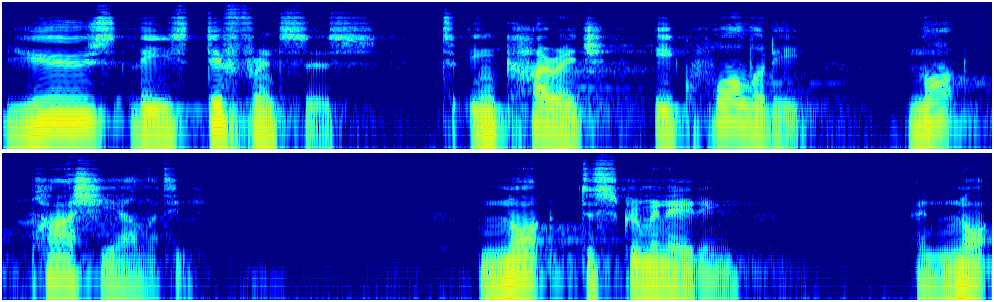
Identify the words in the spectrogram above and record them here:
Use these differences to encourage equality, not partiality, not discriminating and not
